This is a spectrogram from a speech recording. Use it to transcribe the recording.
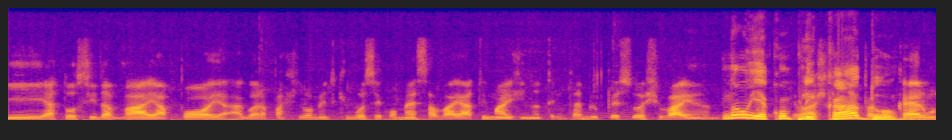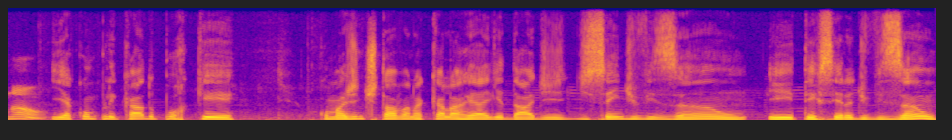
e a torcida vai, apoia, agora a partir do momento que você começa a vaiar, tu imagina 30 mil pessoas te vaiando. Não, e é complicado. Não é qualquer um, não. E é complicado porque, como a gente estava naquela realidade de sem divisão e terceira divisão,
